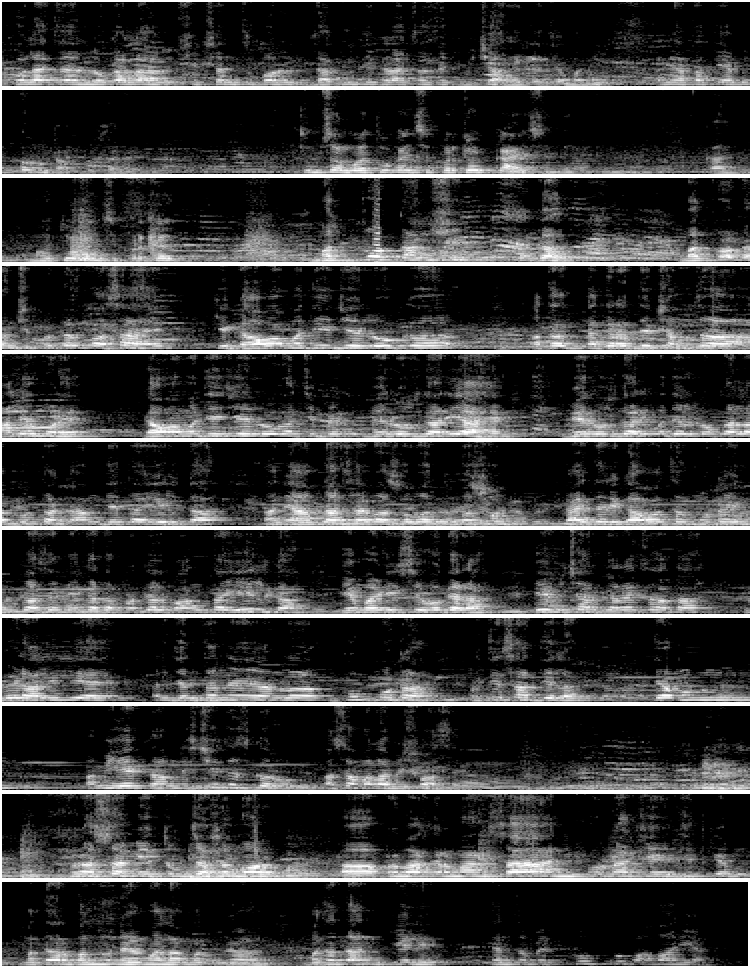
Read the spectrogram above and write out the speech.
खोलायचं लोकांना शिक्षणचं बरं जागृती करायचा एक विचार आहे त्याच्यामध्ये. आणि आता ते आम्ही करून टाकू सगळे तुमचा महत्वाकांक्षी प्रकल्प काय सध्या? काय? महत्वाकांक्षी प्रकल्प. महत्त्वाकांक्षी प्रकल्प. महत्त्वाकांक्षी प्रकल्प असा आहे की गावामध्ये जे लोक आता नगराध्यक्ष आमचा आल्यामुळे गावामध्ये जे लोकांची बे बेरोजगारी आहे बेरोजगारीमध्ये लोकांना कोणता काम देता येईल का? आणि आमदार साहेबासोबत बसून काहीतरी गावाचा मोठा एक विकास आणि एखादा प्रकल्प आणता येईल का? एम आय डी सी वगैरे हे विचार करायचा आता वेळ आलेली आहे. आणि जनताने आम्हाला खूप मोठा प्रतिसाद दिला. त्यामुळं आम्ही हे काम निश्चितच करू असा मला विश्वास आहे. पुन्हा मी तुमच्यासमोर अ, प्रभाग क्रमांक सहा आणि पूर्णाचे जितके मतदार बंधूने आम्हाला मत मतदान केले त्यांचं मी खूप खूप आभारी आहे.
